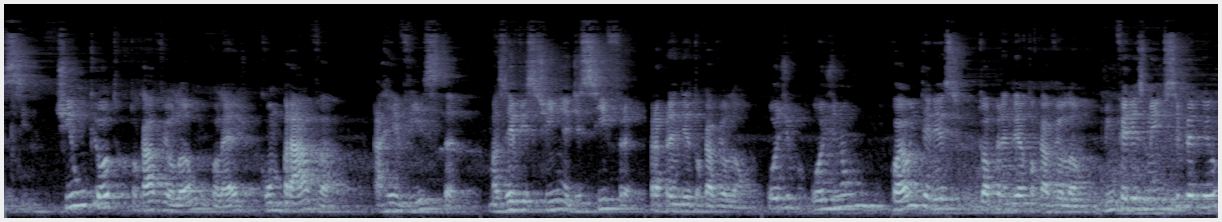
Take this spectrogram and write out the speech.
se- tinha um que outro que tocava violão no colégio, comprava a revista, umas revistinhas de cifra para aprender a tocar violão. Hoje, hoje não, qual é o interesse de tu aprender a tocar violão? Infelizmente se perdeu.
